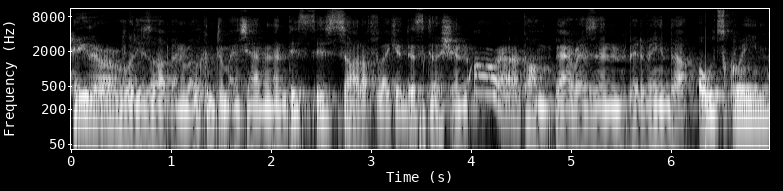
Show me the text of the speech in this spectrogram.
Hey there, what is up and welcome to my channel and this is sort of like a discussion or a comparison between the old Scream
